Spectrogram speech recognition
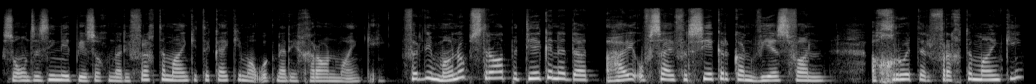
So ons is nie net besig om na die vrugtemandjie te kyk nie, maar ook na die graanmandjie. Vir die man op straat beteken dit dat hy of sy verseker kan wees van 'n groter vrugtemandjie,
